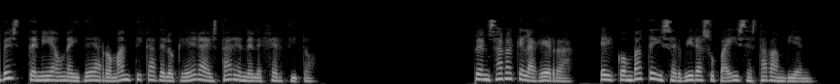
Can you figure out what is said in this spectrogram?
Best tenía una idea romántica de lo que era estar en el ejército. Pensaba que la guerra, el combate y servir a su país estaban bien.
